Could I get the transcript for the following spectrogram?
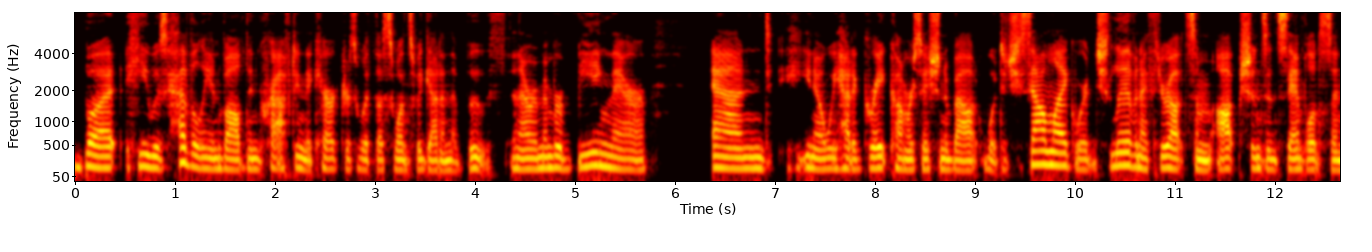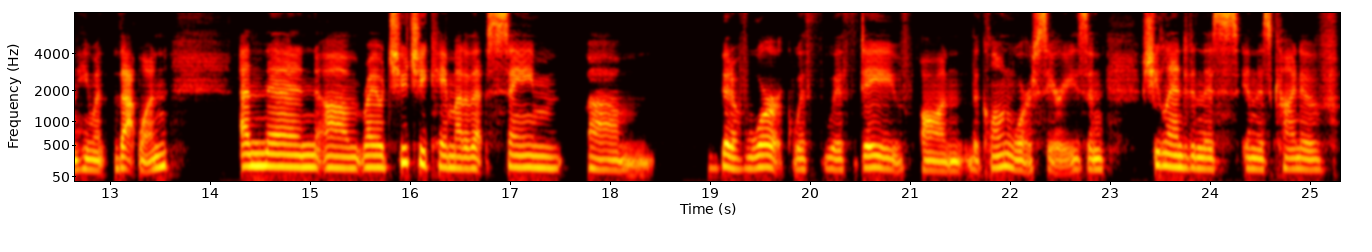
but he was heavily involved in crafting the characters with us once we got in the booth, and I remember being there and you know we had a great conversation about what did she sound like where did she live and i threw out some options and samples and he went that one and then um, Riyo Chuchi came out of that same um, bit of work with with Dave on the Clone Wars series, and she landed in this in this kind of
